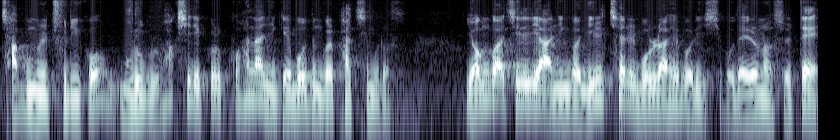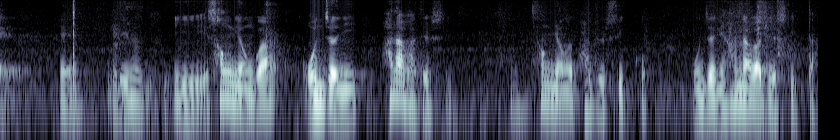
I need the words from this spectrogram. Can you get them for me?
잡음을 줄이고 무릎을 확실히 꿇고 하나님께 모든 걸 바침으로써 영과 진리 아닌 건 일체를 몰라 해버리시고 내려놓았을 때 예, 우리는 이 성령과 온전히 하나가 될 수 있다. 예, 성령을 받을 수 있고 온전히 하나가 될 수 있다.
